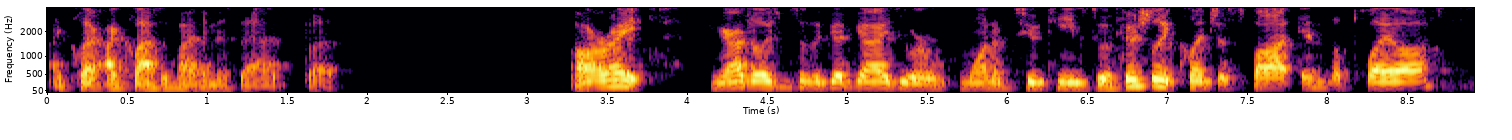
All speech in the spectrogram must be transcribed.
I cla- I classified him as that. But all right, congratulations to the good guys. You are one of two teams to officially clinch a spot in the playoffs.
